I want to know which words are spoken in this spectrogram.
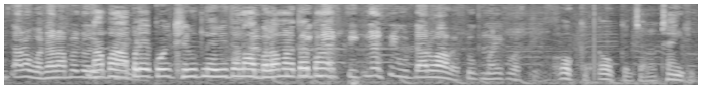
ઉતારો વધારે આપે તો ના પણ આપણે કોઈ ખેડૂતને એવી રીતે ના ભલામણ કરે પણ ફિટનેસથી ઉતારો આવે ટૂંકમાં એક વસ્તુ. ઓકે ઓકે ચલો થેન્ક યુ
